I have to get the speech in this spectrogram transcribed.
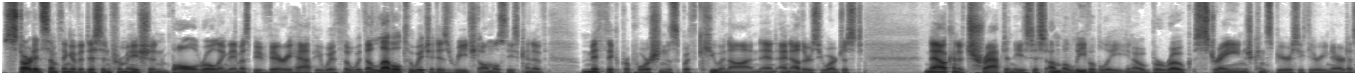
started something of a disinformation ball rolling, they must be very happy with the with the level to which it has reached almost these kind of mythic proportions with QAnon and and others who are just now kind of trapped in these just unbelievably, you know, baroque, strange conspiracy theory narratives.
